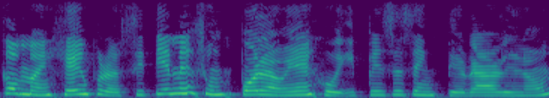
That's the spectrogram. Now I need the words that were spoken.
Como ejemplo, si tienes un polo viejo y piensas en tirarlo,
